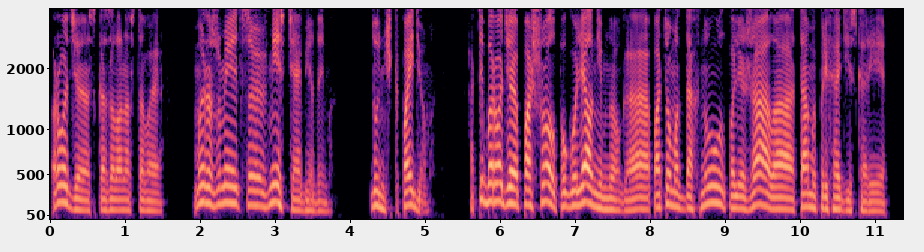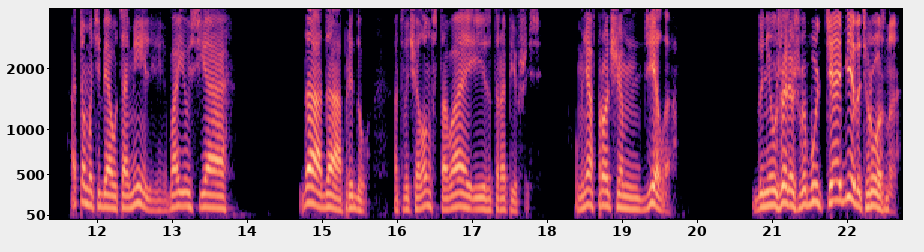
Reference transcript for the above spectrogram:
«Родя», — сказала она, вставая, — «мы, разумеется, вместе обедаем. Дунечка, пойдем. А ты, Бородя, пошел, погулял немного, а потом отдохнул, полежал, а там и приходи скорее. А то мы тебя утомили, боюсь я...» «Да, да, приду», — отвечал он, вставая и заторопившись. «У меня, впрочем, дело». «Да неужели ж вы будете обедать розно?»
